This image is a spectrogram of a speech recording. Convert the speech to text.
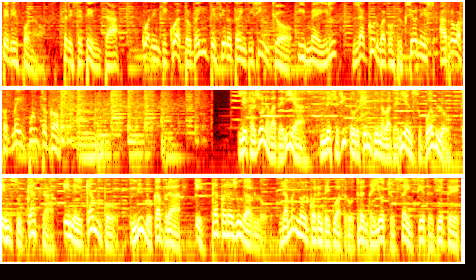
Teléfono 370 4420 035. Email lacurvaconstrucciones.com. ¿Le falló la batería? ¿Necesita urgente una batería en su pueblo, en su casa, en el campo? Lino Capra está para ayudarlo. Llamando al 44 38 677,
